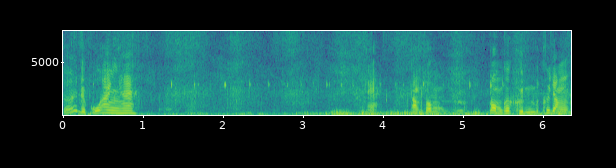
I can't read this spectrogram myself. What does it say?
เอ้ยเดี๋ยวกูอังฮะแหม่ตั้งสมนมก็ขึ้นคือยังนม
